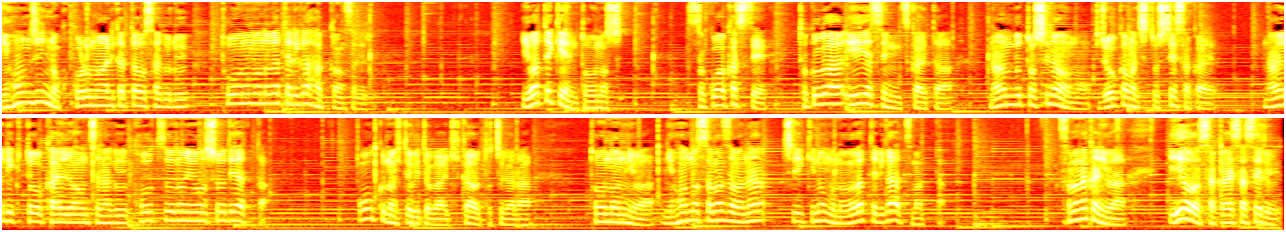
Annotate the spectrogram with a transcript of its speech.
日本人の心の在り方を探る遠野物語が発刊される。岩手県遠野市。そこはかつて徳川家康に仕えた南部利直の城下町として栄え内陸と海岸をつなぐ交通の要衝であった。多くの人々が行き交う土地柄東野には日本のさまざまな地域の物語が集まった。その中には家を栄えさせる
